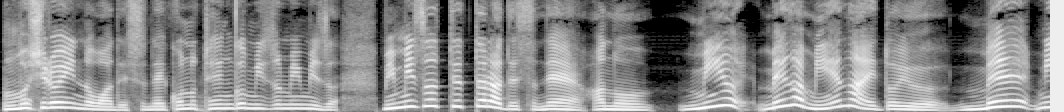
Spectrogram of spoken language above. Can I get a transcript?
面白いのはですね、この天狗水ミミズ。ミミズって言ったらですね、あの、見目が見えないという、目見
